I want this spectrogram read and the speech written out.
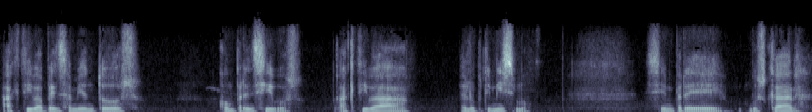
activa pensamientos comprensivos, activa el optimismo, siempre buscar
